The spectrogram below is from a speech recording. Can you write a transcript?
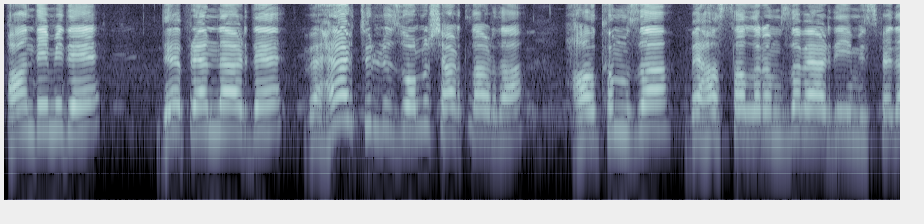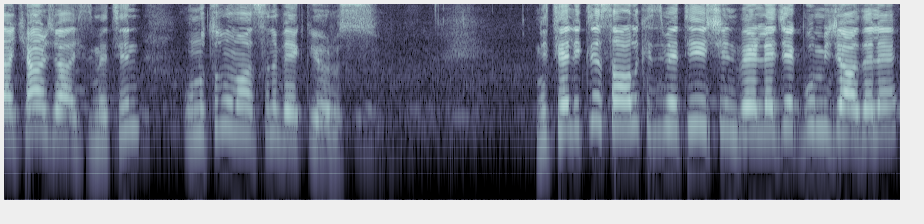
Pandemide, depremlerde ve her türlü zorlu şartlarda halkımıza ve hastalarımıza verdiğimiz fedakarca hizmetin unutulmamasını bekliyoruz. Nitelikli sağlık hizmeti için verilecek bu mücadele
